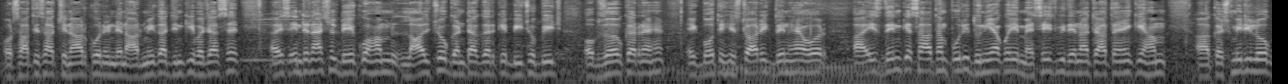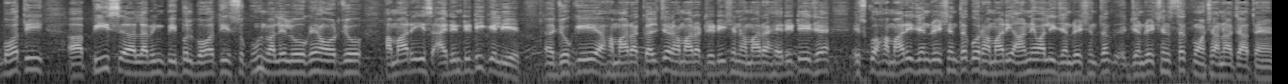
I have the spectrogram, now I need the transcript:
اور ساتھ ہی ساتھ چنار کور انڈین آرمی کا، جن کی وجہ سے اس انٹرنیشنل ڈے کو ہم لال چوک گھنٹہ گھر کے بیچوں بیچ آبزرو کر رہے ہیں۔ ایک بہت ہی ہسٹورک دن ہے اور اس دن کے ساتھ ہم پوری دنیا کو یہ میسیج بھی دینا چاہتے ہیں کہ ہم کشمیری لوگ بہت ہی پیس لونگ پیپل بہت ہی سکون والے لوگ ہیں اور جو ہماری اس آئیڈینٹی کے لیے، جو کہ ہمارا کلچر ہمارا ٹریڈیشن ہمارا ہیریٹیج ہے، اس کو ہماری جنریشن تک اور ہماری آنے والی جنریشن تک جنریشنز تک پہنچانا چاہتے ہیں۔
